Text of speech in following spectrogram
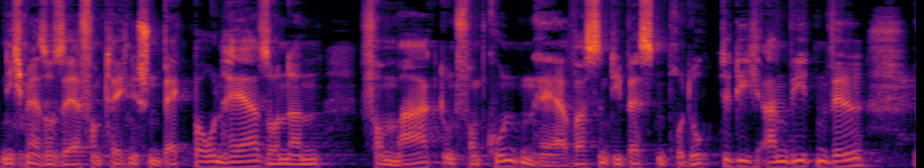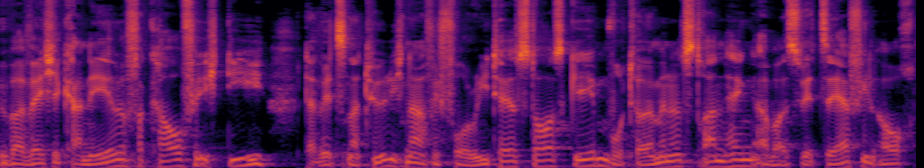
nicht mehr so sehr vom technischen Backbone her, sondern vom Markt und vom Kunden her. Was sind die besten Produkte, die ich anbieten will? Über welche Kanäle verkaufe ich die? Da wird es natürlich nach wie vor Retail Stores geben, wo Terminals dranhängen, aber es wird sehr viel auch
